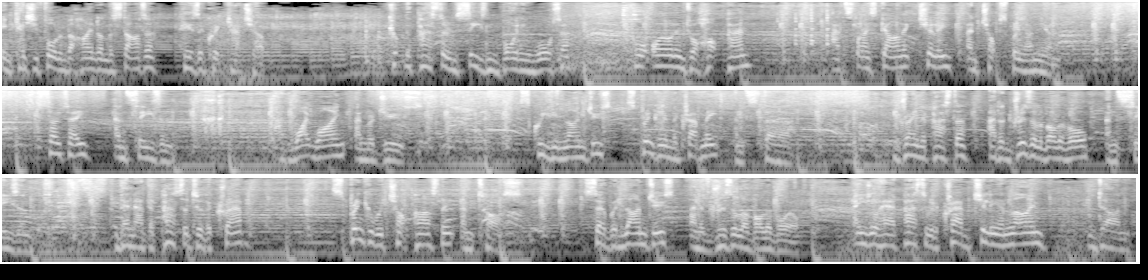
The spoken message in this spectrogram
In case you've fallen behind on the starter, here's a quick catch-up. Cook the pasta in seasoned boiling water. Pour oil into a hot pan. Add sliced garlic, chili, and chopped spring onion. Saute and season. Add white wine and reduce. Squeeze in lime juice, sprinkle in the crab meat, and stir. Drain the pasta, add a drizzle of olive oil, and season. Then add the pasta to the crab, sprinkle with chopped parsley, and toss. Serve with lime juice and a drizzle of olive oil. Angel hair pasta with crab, chili, and lime. Done.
